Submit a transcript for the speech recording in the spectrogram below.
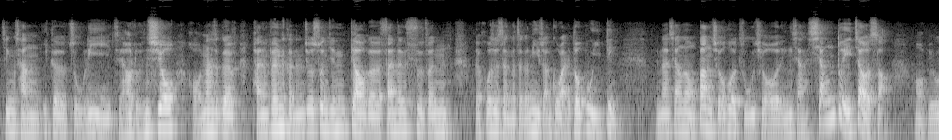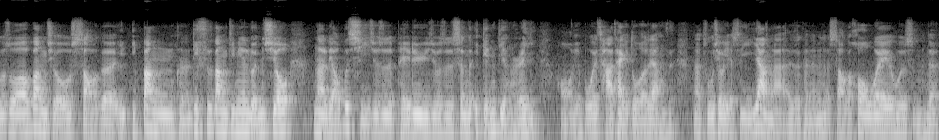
经常一个主力只要轮休，哦，那这个盘分可能就瞬间掉个三分四分，或是整个整个逆转过来都不一定。那像这种棒球或足球影响相对较少，哦，比如说棒球少个一一棒，可能第四棒今天轮休，那了不起就是赔率就是升个一点点而已，哦，也不会差太多这样子。那足球也是一样啦，就可能少个后卫或者什么的，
